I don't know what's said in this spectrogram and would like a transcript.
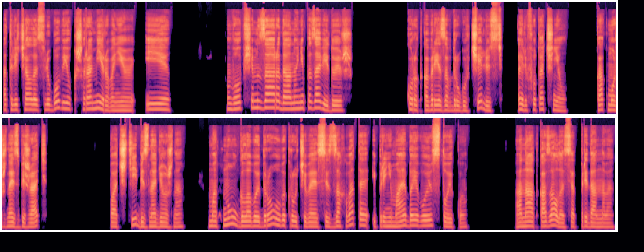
отличалась любовью к шрамированию и... В общем, за Ордану не позавидуешь. Коротко врезав другу в челюсть, эльф уточнил. Как можно избежать? Почти безнадежно. Мотнул головой дроу, выкручиваясь из захвата и принимая боевую стойку. Она отказалась от приданного,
